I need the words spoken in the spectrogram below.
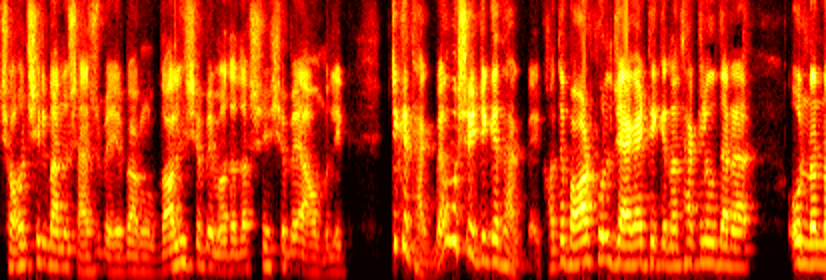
সহনশীল মানুষ আসবে এবং দল হিসেবে মতাদর্শ হিসেবে আওয়ামী লীগ টিকে থাকবে। অবশ্যই টিকে থাকবে। হয়তো পাওয়ারফুল জায়গায় টিকে না থাকলেও তারা অন্যান্য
